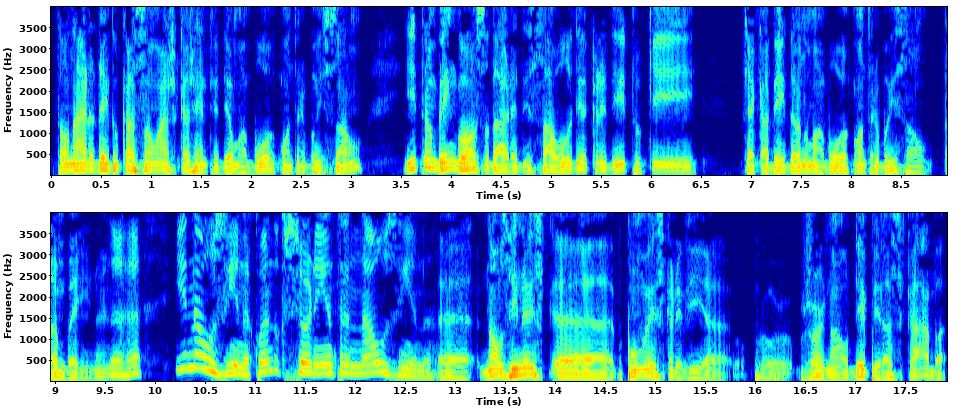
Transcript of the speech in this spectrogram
Então, na área da educação, acho que a gente deu uma boa contribuição e também gosto da área de saúde e acredito que, que acabei dando uma boa contribuição também, né? Uhum. E na usina, quando que o senhor entra na usina? É, na usina, é, como eu escrevia para o jornal de Piracicaba,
